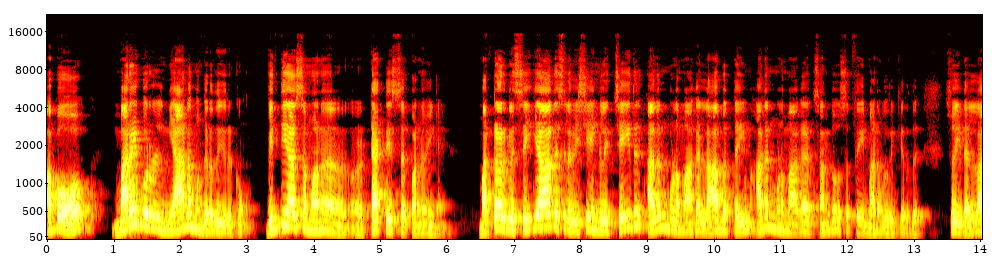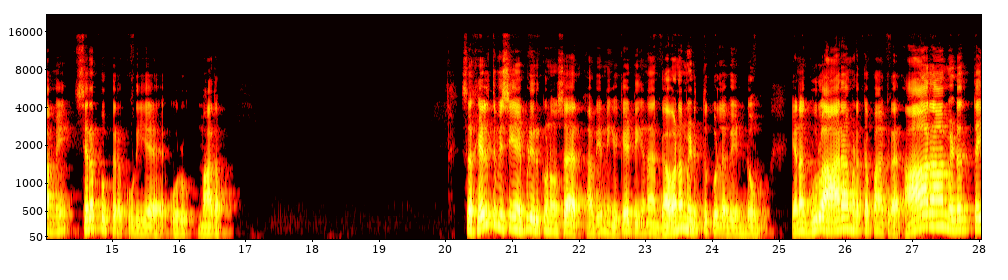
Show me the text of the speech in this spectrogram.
அப்போது மறைபொருள் ஞானம்ங்கிறது இருக்கும். வித்தியாசமான டாக்டிக்ஸை பண்ணுவீங்க. மற்றவர்கள் செய்யாத சில விஷயங்களை செய்து அதன் மூலமாக லாபத்தையும் அதன் மூலமாக சந்தோஷத்தையும் அனுபவிக்கிறது. ஸோ இதெல்லாமே சிறப்பு பெறக்கூடிய ஒரு மாதம். சார் ஹெல்த் விஷயம் எப்படி இருக்கணும் சார்? அப்படின்னு நீங்கள் கேட்டிங்கன்னா கவனம் எடுத்துக்கொள்ள வேண்டும். ஏன்னா குரு ஆறாம் இடத்தை பார்க்குறார். ஆறாம் இடத்தை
